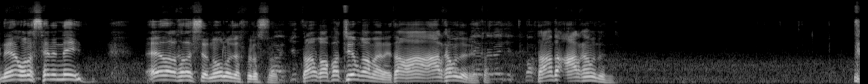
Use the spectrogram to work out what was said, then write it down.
Ne orası senin neyin? Evet arkadaşlar ne olacak burası? Ha. Tamam kapatıyorum kamerayı. Tamam aa, arkamı dönüyorum. Tamam. git, tamam da arkamı dön.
